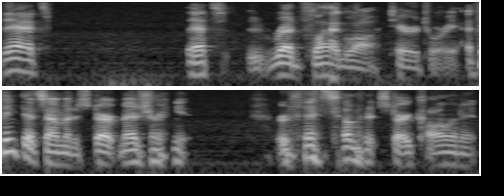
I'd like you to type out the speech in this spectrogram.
that's that's red flag law territory. I think that's how I'm going to start measuring it, or that's how I'm going to start calling it.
